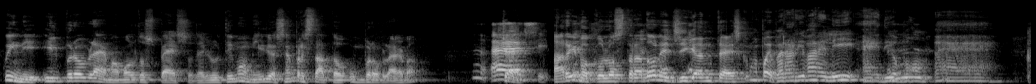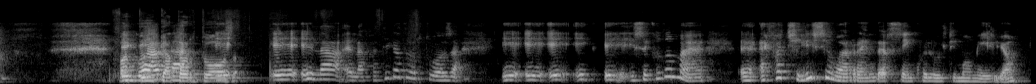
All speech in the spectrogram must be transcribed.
Quindi il problema molto spesso dell'ultimo miglio è sempre stato un problema. Eh, cioè, sì. arrivo con lo stradone gigantesco, ma poi per arrivare lì, eh, Dio buon, eh, fatica guarda, tortuosa. E, e, e, la, e la fatica tortuosa e, e, e, e secondo me eh, è facilissimo arrendersi in quell'ultimo miglio.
